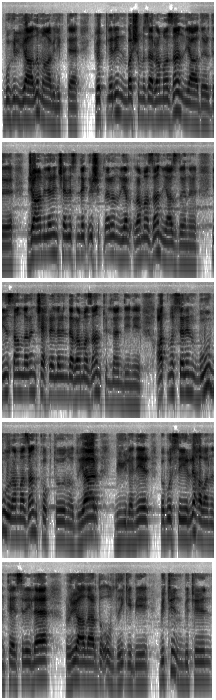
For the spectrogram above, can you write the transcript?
bu hülyalı mavilikte göklerin başımıza Ramazan yağdırdığı, camilerin çevresindeki ışıkların Ramazan yazdığını, insanların çehrelerinde Ramazan tüllendiğini, atmosferin bu bu Ramazan koktuğunu duyar, büyülenir ve bu sihirli havanın tesiriyle rüyalarda olduğu gibi bütün bütün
